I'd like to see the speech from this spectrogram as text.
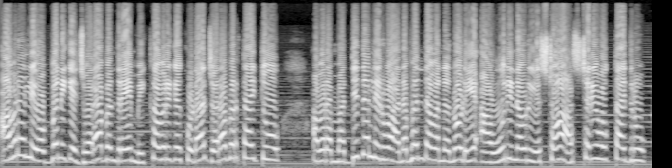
ಅವರಲ್ಲಿ ಒಬ್ಬನಿಗೆ ಜ್ವರ ಬಂದ್ರೆ ಮಿಕ್ಕವರಿಗೆ ಕೂಡ ಜ್ವರ ಬರ್ತಾ ಇತ್ತು. ಅವರ ಮಧ್ಯದಲ್ಲಿರುವ ಅನುಬಂಧವನ್ನು ನೋಡಿ ಆ ಊರಿನವರು ಎಷ್ಟೋ ಆಶ್ಚರ್ಯ ಹೋಗ್ತಾ ಇದ್ರು.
